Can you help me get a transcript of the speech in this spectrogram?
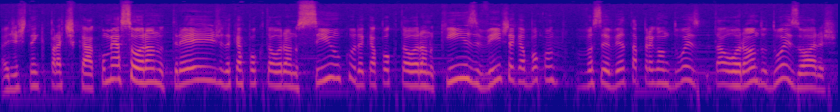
a gente tem que praticar. Começa orando três, daqui a pouco está orando cinco, daqui a pouco está orando quinze, vinte, daqui a pouco você vê está pregando duas, está orando duas horas.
